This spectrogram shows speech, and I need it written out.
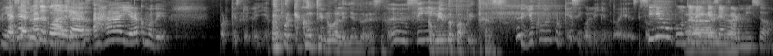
le Hacían más cosas. Ajá, y era como de, ¿por qué estoy leyendo? ¿Por qué continúa leyendo eso? Eh, sí. Comiendo papitas. Yo como, ¿por qué sigo leyendo esto? Sí llega un punto en el que es Ay, no. enfermizo.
